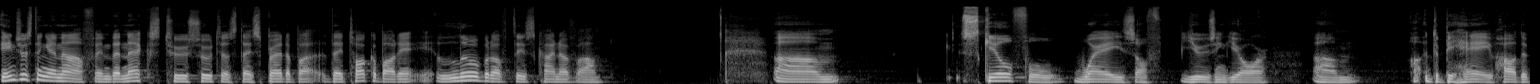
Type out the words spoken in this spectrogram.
interesting enough, in the next two suttas, they spread about, they talk about a, little bit of this kind of um, um, skillful ways of using your um, to behave, how to,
